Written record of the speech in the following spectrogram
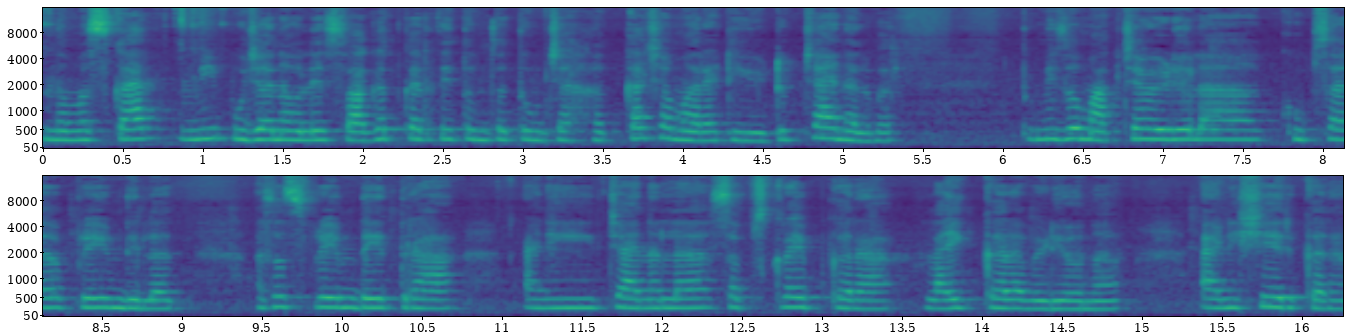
नमस्कार मी पूजा नवले स्वागत करते तुमचं तुमच्या हक्काच्या मराठी यूट्यूब चॅनलवर तुम्ही जो मागच्या व्हिडिओला खूप सारं प्रेम दिलं असंच प्रेम देत राहा आणि चॅनलला सबस्क्राईब करा लाईक करा व्हिडिओना आणि शेअर करा.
